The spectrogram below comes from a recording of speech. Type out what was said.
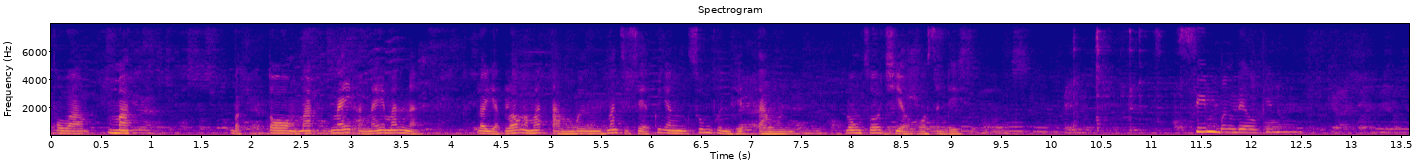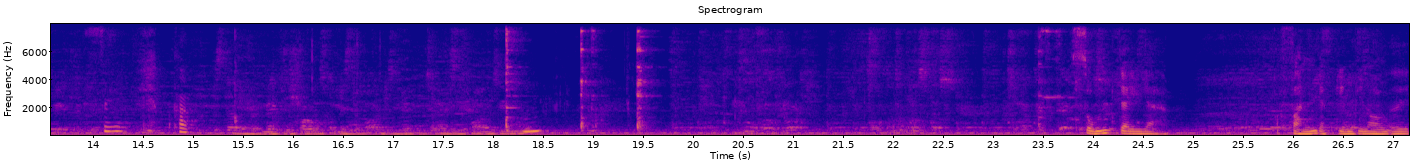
เพราะว่ามักบักตองมักในข้างในมันน่ะ เราอยากลองเอามาตำเบิงมันสิเสียก็ยังซุ่มเพิ่นเฮ็ดตำลงโซเชียลบ่ซั่นเด้ซิมเบิ่งเร็วพี่น้องแซ่บคักสมใจอยาก ฝันอยากกินพี่น้องเอ้ย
